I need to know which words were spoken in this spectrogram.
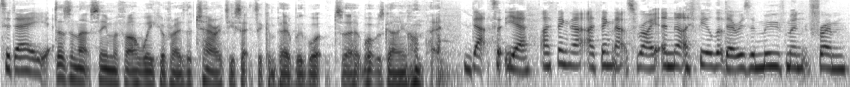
today. Doesn't that seem a far weaker phrase, the charity sector, compared with what uh, what was going on there? That's yeah, I think that I think that's right, and I feel that there is a movement from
